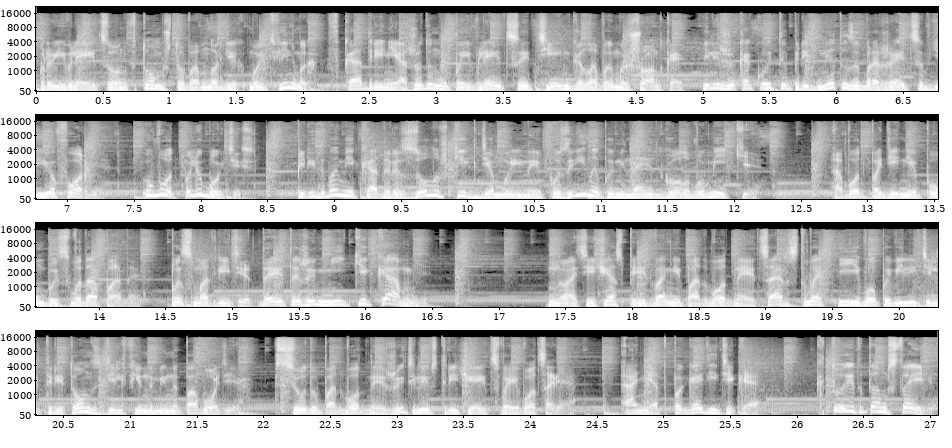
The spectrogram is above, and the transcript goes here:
Проявляется он в том, что во многих мультфильмах в кадре неожиданно появляется тень головы мышонка, или же какой-то предмет изображается в ее форме. Вот, полюбуйтесь. Перед вами кадр из Золушки, где мыльные пузыри напоминают голову Микки. А вот падение Пумбы с водопада. Посмотрите, да это же Микки Камни. Ну а сейчас перед вами подводное царство и его повелитель Тритон с дельфинами на поводьях. Всюду подводные жители встречают своего царя. А нет, погодите-ка, кто это там стоит?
